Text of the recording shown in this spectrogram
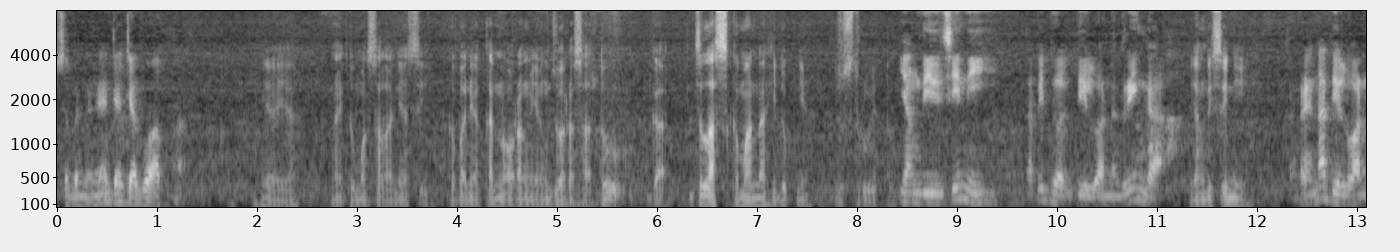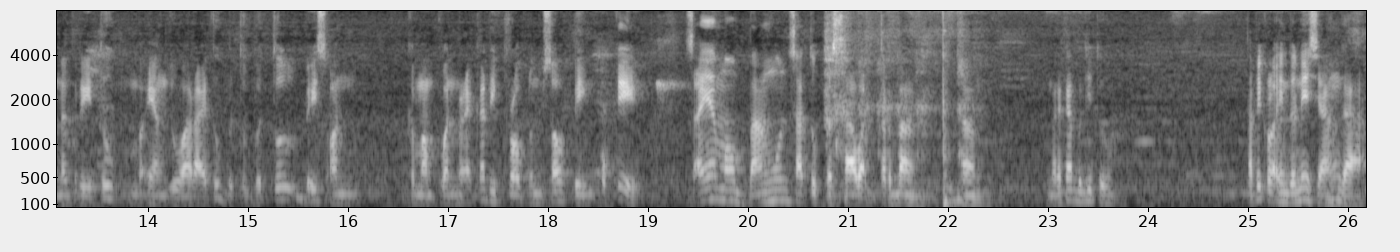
sebenarnya dia jago apa. ya ya. Nah itu masalahnya sih. Kebanyakan orang yang juara satu gak jelas ke mana hidupnya. Justru itu. Yang di sini, tapi di di luar negeri nggak. Yang di sini. Karena di luar negeri itu yang juara itu betul-betul based on kemampuan mereka di problem solving. Oke, saya mau bangun satu pesawat terbang. Um, mereka begitu. Tapi kalau Indonesia enggak.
